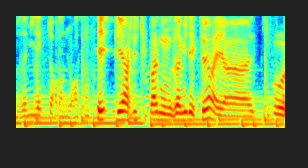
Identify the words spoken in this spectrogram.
nos amis lecteurs d'Endurance Info. Et Pierre, juste tu parles de nos amis lecteurs et Thibaut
